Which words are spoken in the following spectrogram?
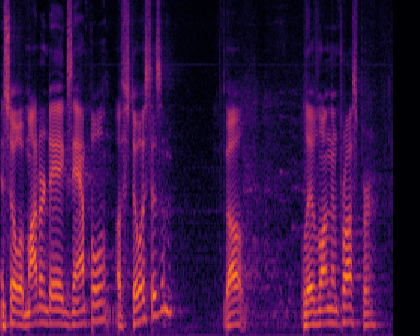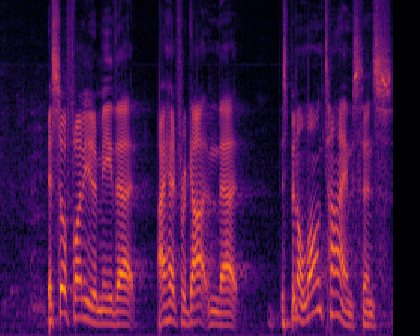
And so, a modern day example of Stoicism, well, live long and prosper. It's so funny to me that I had forgotten that it's been a long time since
